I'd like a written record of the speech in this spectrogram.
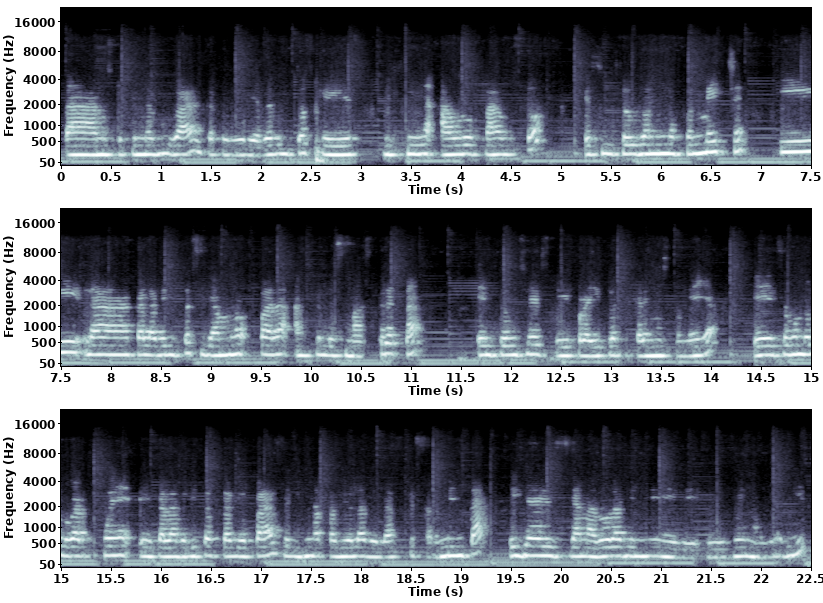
Está nuestro primer lugar en categoría de adultos, que es Virginia Auro Fausto es un seudónimo con Meche, y la calaverita se llamó Para Ángeles Mastreta. Entonces, eh, por ahí platicaremos con ella. En segundo lugar fue eh, Calaverita Octavio Paz, de Lina Fabiola Velázquez Carmenta. Ella es ganadora, viene de, de, Nayarit.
